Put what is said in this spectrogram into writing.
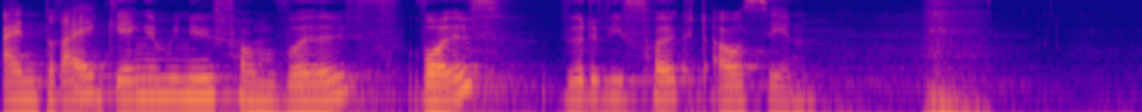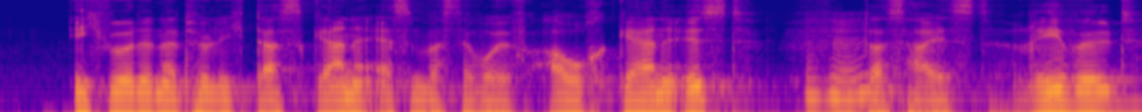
Ein Drei-Gänge-Menü vom Wolf, Wolf würde wie folgt aussehen. Ich würde natürlich das gerne essen, was der Wolf auch gerne isst. Mhm. Das heißt Rehwild,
